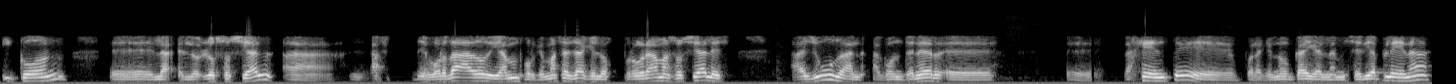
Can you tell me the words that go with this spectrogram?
y con eh, la- lo, lo social ah, ah, desbordado, digamos, porque más allá que los programas sociales ayudan a contener eh, eh, la gente eh, para que no caiga en la miseria plena,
